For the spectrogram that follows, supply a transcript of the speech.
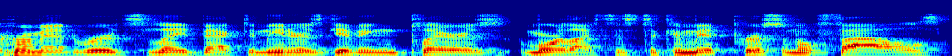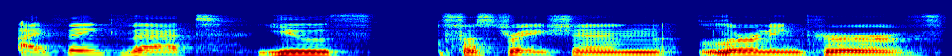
Herm Edwards' laid back demeanor is giving players more license to commit personal fouls? I think that youth frustration, learning curve,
